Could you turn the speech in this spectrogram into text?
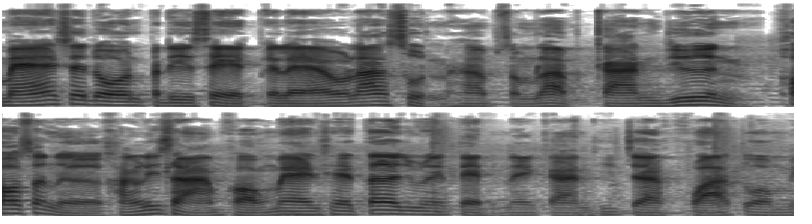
แม้จะโดนปฏิเสธไปแล้วล่าสุดนะครับสำหรับการยื่นข้อเสนอครั้งที่ 3 ของแมนเชสเตอร์ยูไนเต็ดในการที่จะคว้าตัวเม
